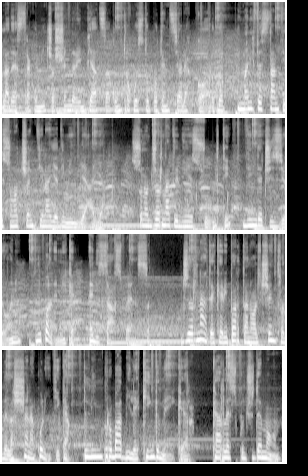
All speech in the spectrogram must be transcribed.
La destra comincia a scendere in piazza contro questo potenziale accordo. I manifestanti sono centinaia di migliaia. Sono giornate di insulti, di indecisioni, di polemiche e di suspense. Giornate che riportano al centro della scena politica l'improbabile kingmaker, Carles Puigdemont.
